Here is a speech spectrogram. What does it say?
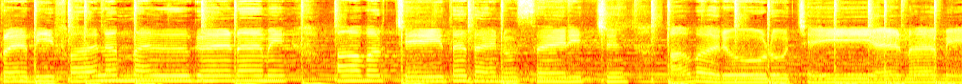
പ്രതിഫലം നൽകണമേ. അവർ ചെയ്തതനുസരിച്ച് അവരോടു ചെയ്യണമേ.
